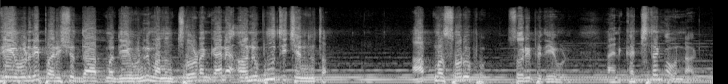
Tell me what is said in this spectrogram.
దేవుడిది పరిశుద్ధాత్మ దేవుడిని మనం చూడంగానే అనుభూతి చెందుతాం. ఆత్మస్వరూపు స్వరూపి దేవుడు. ఆయన ఖచ్చితంగా ఉన్నాడు.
